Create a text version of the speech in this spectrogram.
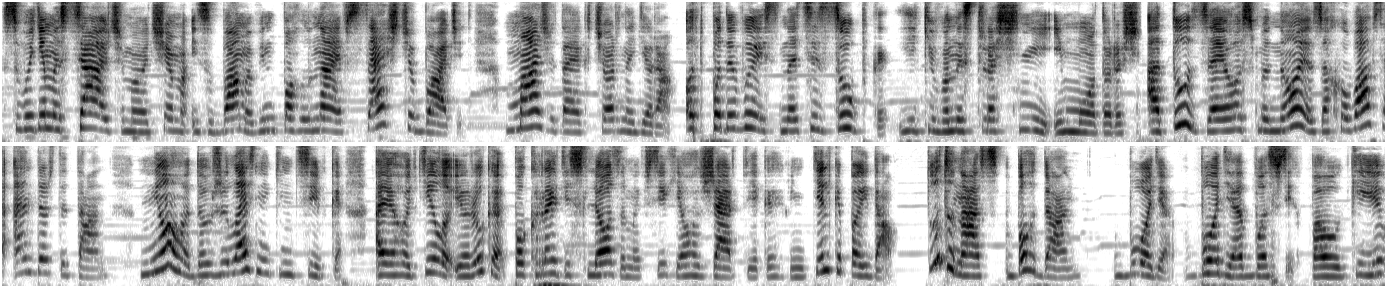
Своїми сяючими очима і зубами він поглинає все, що бачить, майже так як чорна діра. От подивись на ці зубки, які вони страшні і моторошні. А тут за його спиною заховався Ендер Титан. В нього довжелезні кінцівки, а його тіло і руки покриті сльозами всіх його жертв, яких він тільки поїдав. Тут у нас Богдан. Бодя, Бодя бос всіх пауків,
